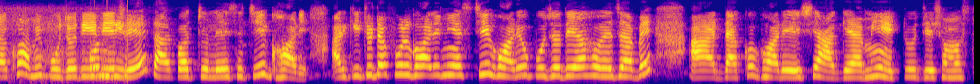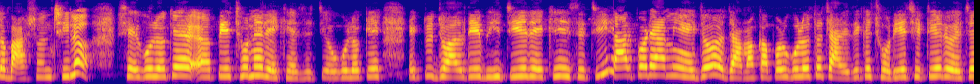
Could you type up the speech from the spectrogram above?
দেখো আমি পুজো দিয়ে দিয়েছি। তারপর চলে এসেছি ঘরে। আর কিছুটা ফুল ঘরে নিয়ে এসেছি ঘরেও পুজো দেওয়া হয়ে যাবে। আর দেখো ঘরে এসে আগে আমি একটু যে সমস্ত বাসন ছিল সেগুলোকে পেছনে রেখে এসেছি। ওগুলোকে একটু জল দিয়ে ভিজিয়ে রেখে এসেছি। তারপরে আমি এই যে জামা কাপড়গুলো তো চারিদিকে ছড়িয়ে ছিটিয়ে রয়েছে,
